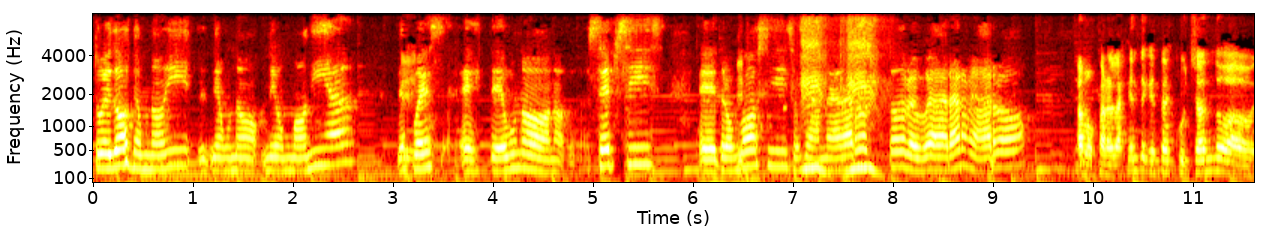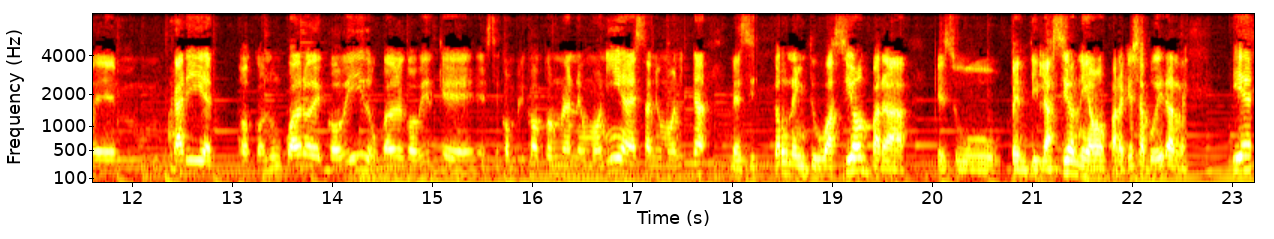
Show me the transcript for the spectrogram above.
tuve dos neumonía, neumonía después este, uno, no, sepsis, eh, trombosis, o sea, me agarró todo lo que voy a agarrar, me agarró. Vamos, para la gente que está escuchando, eh, Cari entró con un cuadro de COVID, un cuadro de COVID que eh, se complicó con una neumonía. Esa neumonía necesitó una intubación para que su ventilación, digamos, para que ella pudiera respirar.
